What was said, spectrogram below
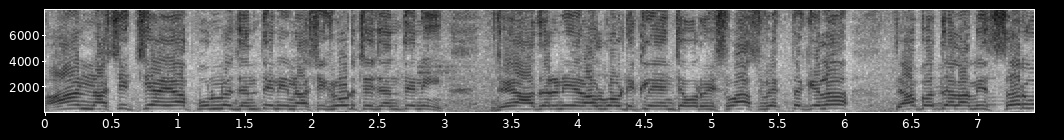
आणि नाशिकच्या या पूर्ण जनतेने नाशिक रोडच्या जनतेने जे आदरणीय राहुलभाऊ डिकले यांच्यावर विश्वास व्यक्त केला त्याबद्दल आम्ही सर्व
